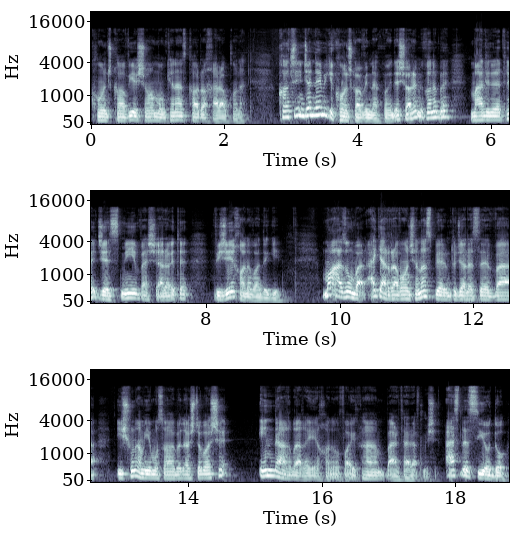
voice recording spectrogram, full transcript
کنجکاوی شما ممکن است کار را خراب کند. کاترین اینجا نمیگه کنجکاوی نکنید. اشاره می‌کنه به معلولیت های جسمی و شرایط ویژه خانوادگی. ما از اون ور اگر روانشناس بیاریم تو جلسه و ایشون هم یه مصاحبه داشته باشه این دغدغه خانم فایک هم برطرف میشه. اصل سی و دو.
